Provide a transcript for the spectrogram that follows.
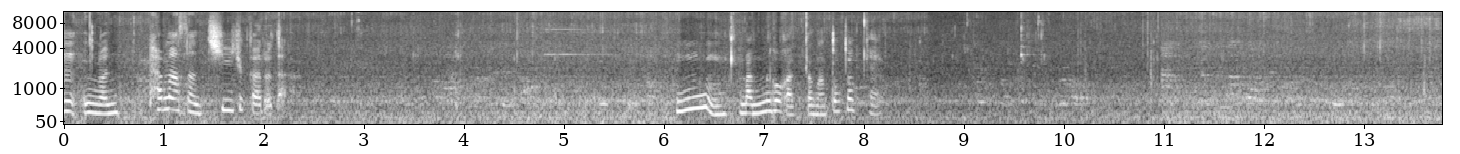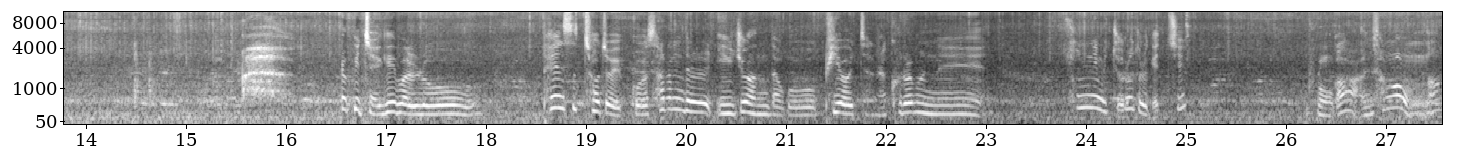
음, 이건 파마산 치즈 가루다. 음, 맞는 것 같다. 나 똑똑해. 재개발로 펜스 쳐져 있고 사람들 이주한다고 비어 있잖아요. 그러면은 손님이 줄어들겠지? 그런가? 아니 상관없나?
